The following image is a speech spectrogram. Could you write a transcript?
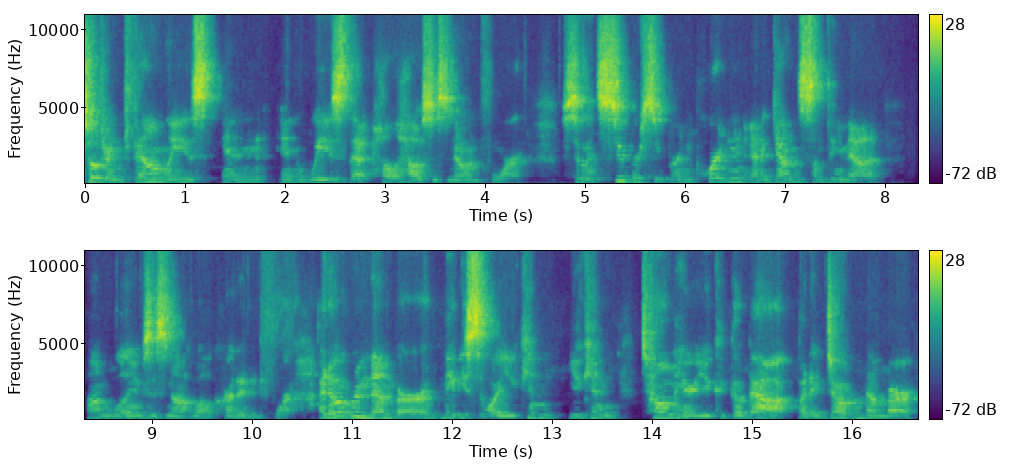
children and families in, in ways that Hull House is known for. So it's super, super important. And again, something that um, Williams is not well credited for. I don't remember, maybe Savoy, you can, you can tell me or you could go back, but I don't remember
